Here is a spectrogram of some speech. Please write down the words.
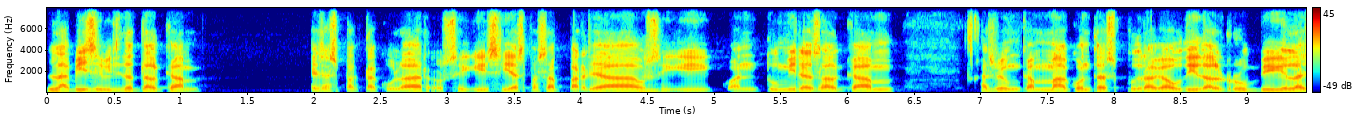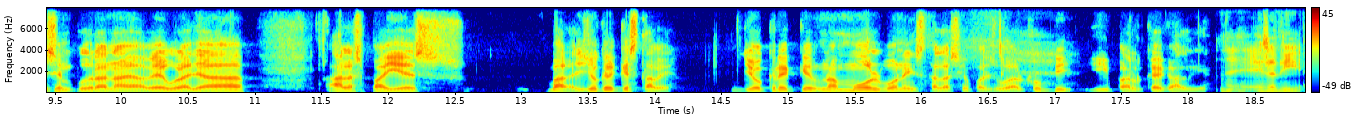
La visibilitat del camp és espectacular, o sigui, si has passat per allà, mm. o sigui, quan tu mires el camp, es veu un camp maco on es podrà gaudir del rugby, la gent podrà anar a veure allà, a l'espai és... Vale, jo crec que està bé. Jo crec que és una molt bona instal·lació per jugar al rugby i pel que calgui. És a dir,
